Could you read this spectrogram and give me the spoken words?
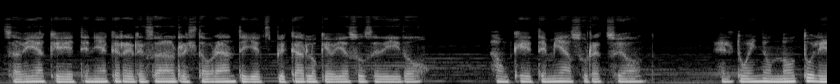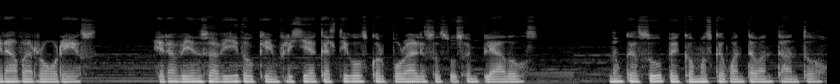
Sabía que tenía que regresar al restaurante y explicar lo que había sucedido, aunque temía su reacción. El dueño no toleraba errores. Era bien sabido que infligía castigos corporales a sus empleados. Nunca supe cómo es que aguantaban tanto.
